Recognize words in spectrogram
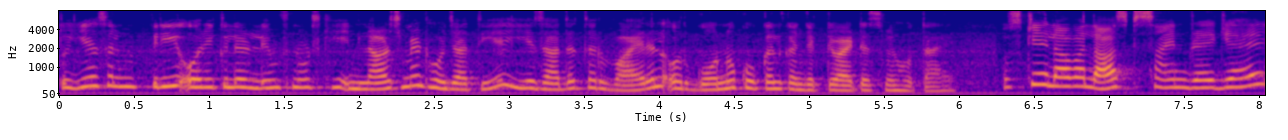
तो ये असल में प्री ओरिकुलर लिम्फ नोड्स की इन्लार्जमेंट हो जाती है। ये ज़्यादातर वायरल और गोनोकोकल कंजक्टिवाइटिस में होता है। उसके अलावा लास्ट साइन रह गया है,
